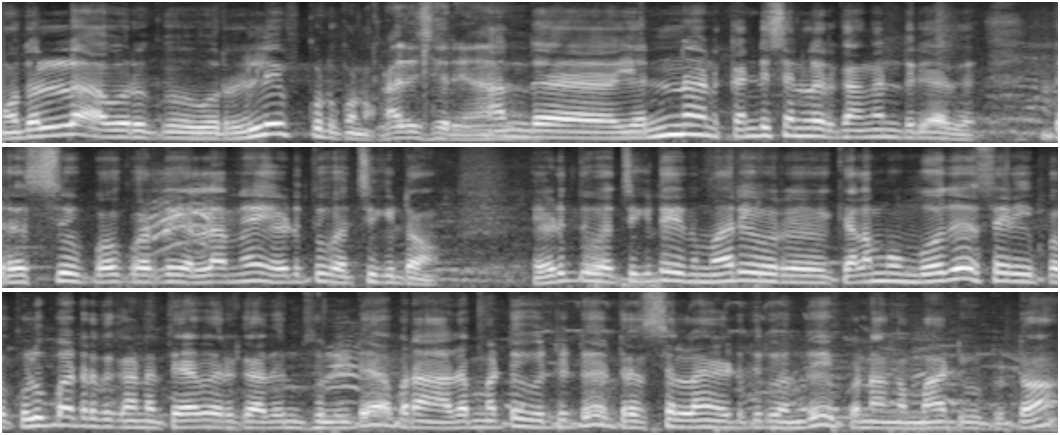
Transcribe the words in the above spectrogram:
முதல்ல அவருக்கு ஒரு ரிலீஃப் கொடுக்கணும். அது சரி. அந்த என்ன கண்டிஷனில் இருக்காங்கன்னு தெரியாது. ட்ரெஸ்ஸு போக்குவரத்து எல்லாமே எடுத்து வச்சுக்கிட்டோம். எடுத்து வச்சுக்கிட்டு இது மாதிரி ஒரு கிளம்பும்போது சரி இப்போ குளிப்பாட்டுறதுக்கான தேவை இருக்காதுன்னு சொல்லிட்டு அப்புறம் அதை மட்டும் விட்டுட்டு ட்ரெஸ் எல்லாம் எடுத்துகிட்டு வந்து இப்போ நாங்கள் மாட்டி விட்டுட்டோம்.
